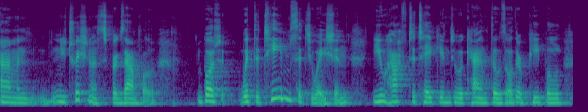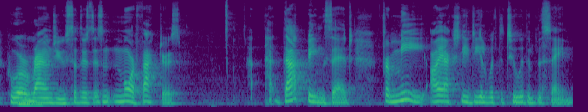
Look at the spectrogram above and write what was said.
um, and nutritionists, for example. But with the team situation, you have to take into account those other people who are around you. So there's, there's more factors. that being said, for me, I actually deal with the two of them the same.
